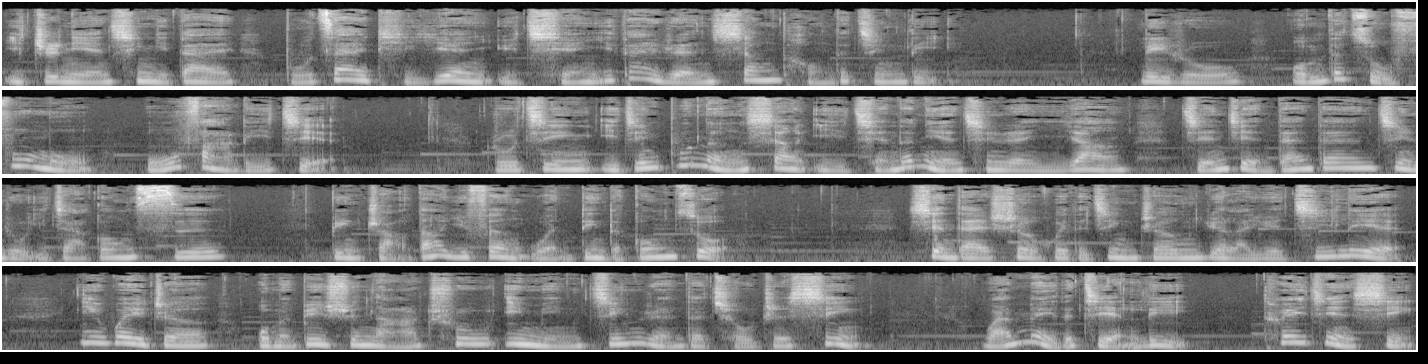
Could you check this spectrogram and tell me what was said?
以致年轻一代不再体验与前一代人相同的经历。例如，我们的祖父母无法理解，如今已经不能像以前的年轻人一样，简简单单进入一家公司。并找到一份稳定的工作。现代社会的竞争越来越激烈，意味着我们必须拿出一名惊人的求职信、完美的简历、推荐信，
